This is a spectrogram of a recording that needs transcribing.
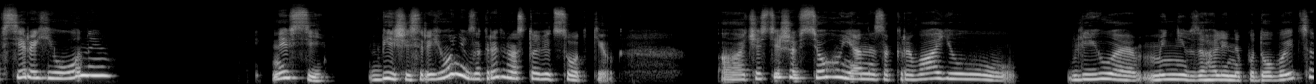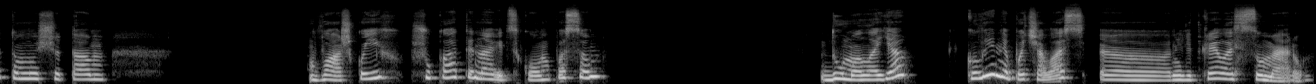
Всі регіони, не всі, більшість регіонів закриті на 100%. Частіше всього я не закриваю Ліюе мені взагалі не подобається, тому що там важко їх шукати навіть з компасом. Думала я, коли не почалась, е, не відкрилась Сумеру.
